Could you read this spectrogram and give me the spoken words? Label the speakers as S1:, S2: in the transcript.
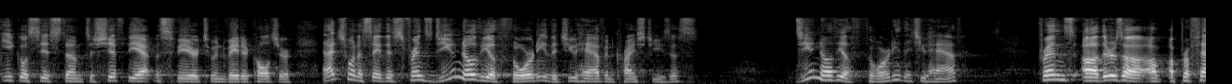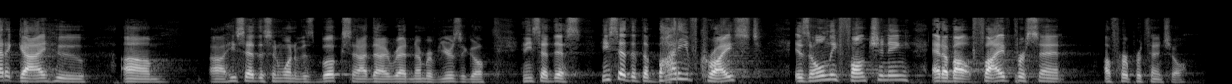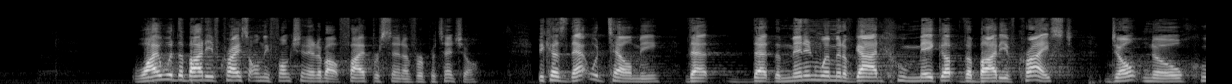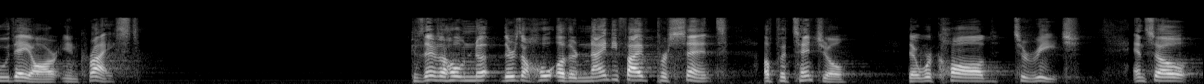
S1: ecosystem to shift the atmosphere to invaded culture. And I just want to say this, friends, do you know the authority that you have in Christ Jesus? Do you know the authority that you have? Friends, uh, there's a, a, a, prophetic guy who, um, uh, he said this in one of his books that I read a number of years ago. And he said this He said that the body of Christ is only functioning at about 5% of her potential. Why would the body of Christ only function at about 5% of her potential? Because that would tell me that, that the men and women of God who make up the body of Christ don't know who they are in Christ. Because there's a whole no, there's a whole other 95% of potential that we're called to reach. And so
